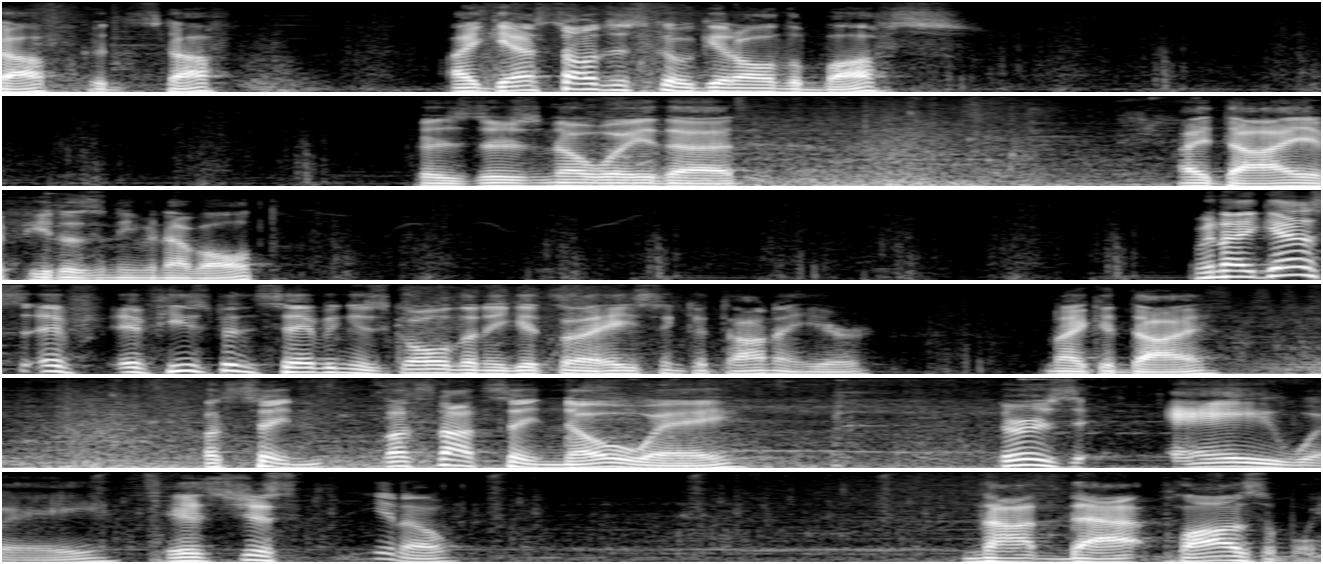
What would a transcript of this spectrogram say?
Stuff. Good stuff. I guess I'll just go get all the buffs. Because there's no way that I die if he doesn't even have alt. I mean, I guess if, if he's been saving his gold and he gets a hasten katana here, and I could die. Let's say, let's not say no way. There's a way. It's just, you know, not that plausible.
